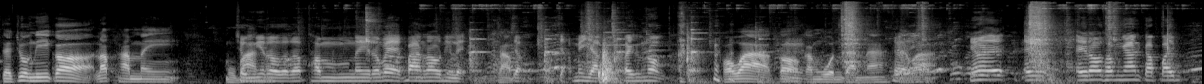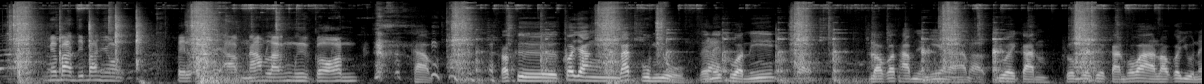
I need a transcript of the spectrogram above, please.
แต่ช่วงนี้ก็รับทำในหมู่ช่วงบ้านนี้เรารับทำในระแวกบ้านเรานี่แหละ ครับ จะจะไม่อยากออกไปข้างนอก เพราะว่าก็กังวลกันนะ แต่ว่า ยังไงไอไอเราทำงานกลับไปแม่บ้านที่บ้านยัง ไปไปอาบน้ำล้างมือก่อน ครับ ก็คือก็ยังรัดกลุ่มอยู่ แต่ในส่วนนี้เราก็ทำอย่างนี้นะครับ ครับช่วยกันร่วมด้วยช่วยกันเพราะว่าเราก็อยู่ใน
